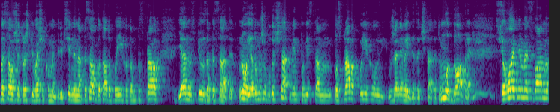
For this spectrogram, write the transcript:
писав ще трошки ваші коментарі. Всі не написав, бо тато поїхав там по справах. Я не встиг записати. Ну, я думаю, що буду читати. Він повіз там по справах поїхав, вже не вийде зачитати. Тому добре. Сьогодні ми з вами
